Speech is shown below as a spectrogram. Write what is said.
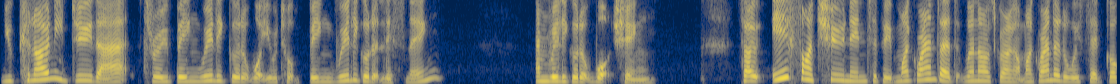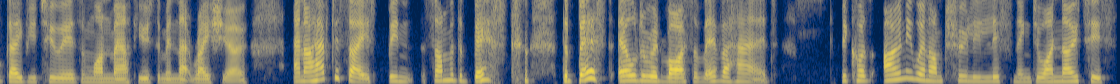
you can only do that through being really good at what you were taught, being really good at listening and really good at watching. So if I tune into people, my granddad, when I was growing up, my granddad always said, God gave you two ears and one mouth, use them in that ratio. And I have to say, it's been some of the best, the best elder advice I've ever had. Because only when I'm truly listening do I notice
